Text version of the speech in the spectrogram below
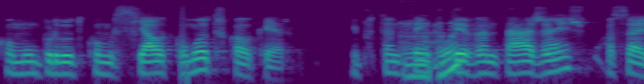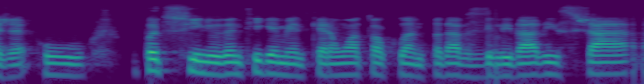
como um produto comercial como outro qualquer. E, portanto, tem uhum. que ter vantagens, ou seja, o, o, patrocínio de antigamente, que era um autocolante para dar visibilidade, isso já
